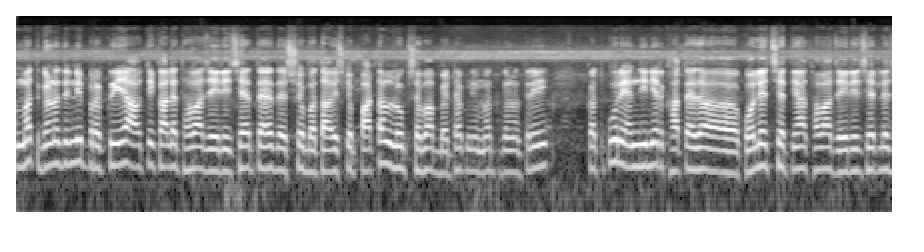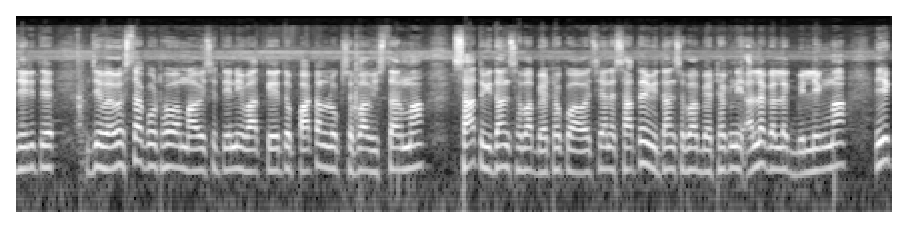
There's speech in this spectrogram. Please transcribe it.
મતગણતરીની પ્રક્રિયા આવતીકાલે થવા જઈ રહી છે. તે દ્રશ્યો બતાવીશ કે પાટણ લોકસભા બેઠકની મતગણતરી કતપુર એન્જિનિયર ખાતે કોલેજ છે, ત્યાં થવા જઈ રહી છે. એટલે જે રીતે જે વ્યવસ્થા ગોઠવવામાં આવી છે તેની વાત કરીએ તો પાટણ લોકસભા વિસ્તારમાં સાત વિધાનસભા બેઠકો આવે છે અને સાતે વિધાનસભા બેઠકની અલગ અલગ બિલ્ડિંગમાં એક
